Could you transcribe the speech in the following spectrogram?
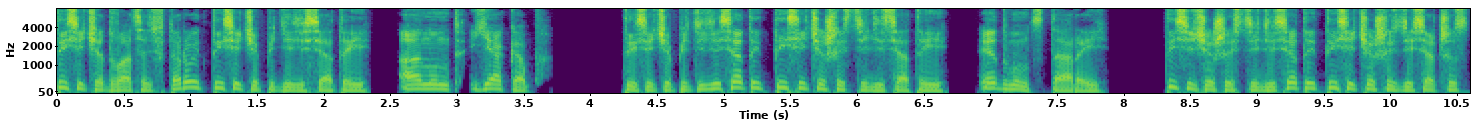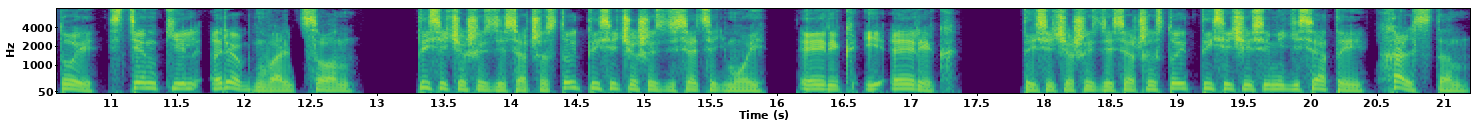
1022-1050 Анунд Якоб. 1050-1060 Эдмунд Старый. 1060-1066 Стенкель Рёгнвальдсон. 1066-1067 Эрик и Эрик. 1066-1070 Хальстон.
